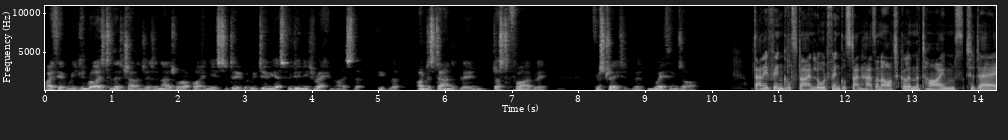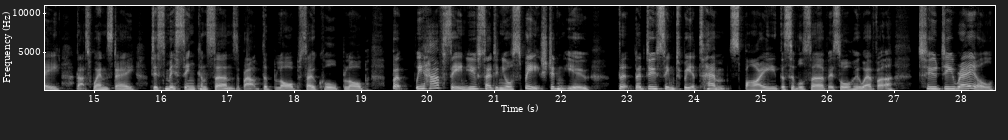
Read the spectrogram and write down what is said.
I think we can rise to those challenges and that is what our party needs to do. But we do, yes, we do need to recognise that people are understandably and justifiably frustrated with the way things are. Danny Finkelstein, Lord Finkelstein, has an article in the Times today, that's Wednesday, dismissing concerns about the blob, so called blob. But we have seen, you've said in your speech, didn't you, that there do seem to be attempts by the civil service or whoever to derail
